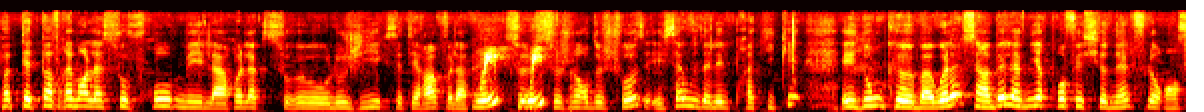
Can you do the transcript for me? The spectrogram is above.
pas peut-être pas vraiment la sophro, mais la relaxologie, etc. Voilà, Oui, ce, oui. ce genre de choses. Et ça, vous allez le pratiquer. Et donc, euh, bah voilà, c'est un bel avenir professionnel, Florence.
